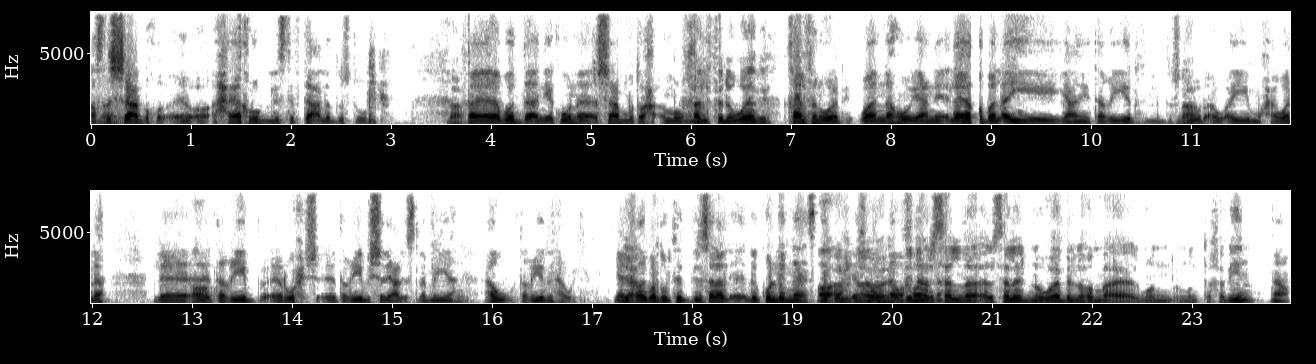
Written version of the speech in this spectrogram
أصل نعم. الشعب آه، هيخرج للاستفتاء على الدستور. نعم. فلا بد أن يكون الشعب متح... م- خلف نوابه. خلف نوابه. وأنه يعني لا يقبل أي يعني تغيير للدستور نعم. أو أي محاولة لتغييب روح تغييب الشريعة الإسلامية أو تغيير الهوية. يعني يعني- حضرتك برضه رسالة لكل الناس آه لكل ادينا وأخواتنا رسالة رسالة للنواب اللي هم المن- المنتخبين نعم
